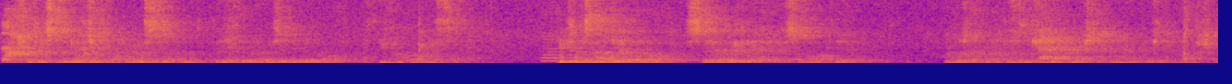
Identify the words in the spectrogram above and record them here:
30-lecie kapłaństwa to tutaj chyba nigdzie nie było w tych okolicach. I w zasadzie to srebrny, złoty, no może akurat to zniżyło jeszcze, miał później dalszy.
